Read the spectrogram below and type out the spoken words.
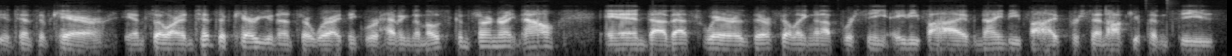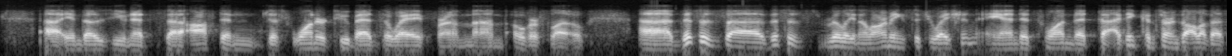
intensive care. And so our intensive care units are where I think we're having the most concern right now. And uh, that's where they're filling up. We're seeing 85, 95% occupancies uh, in those units, uh, often just one or two beds away from um, overflow. Uh, this is uh, this is really an alarming situation, and it's one that I think concerns all of us,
